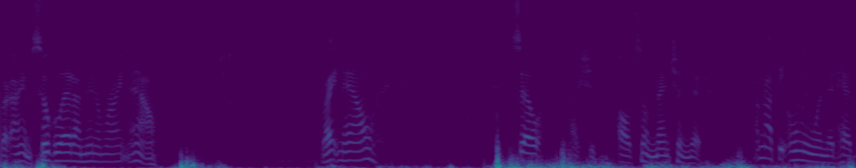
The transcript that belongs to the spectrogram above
But I am so glad I'm in them right now. Right now, so I should also mention that I'm not the only one that had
